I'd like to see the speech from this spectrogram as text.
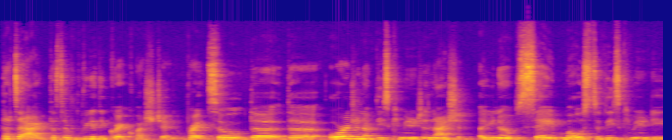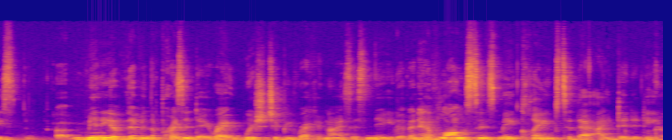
That's a that's a really great question, right? So the the origin of these communities, and I should uh, you know say most of these communities, uh, many of them in the present day, right, wish to be recognized as native and have long since made claims to that identity, Okay.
